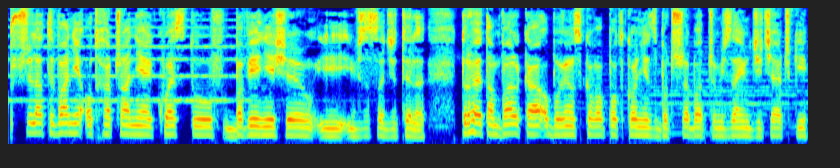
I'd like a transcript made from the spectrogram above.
przylatywanie, odhaczanie questów, bawienie się i, i w zasadzie tyle. Trochę tam walka obowiązkowa pod koniec, bo trzeba czymś zająć dzieciaczki,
